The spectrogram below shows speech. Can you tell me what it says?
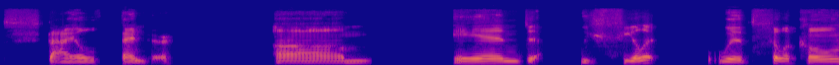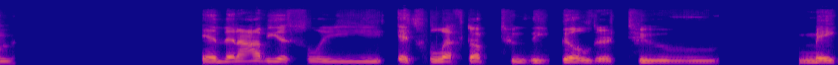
style fender, um, and we seal it with silicone. And then obviously it's left up to the builder to make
